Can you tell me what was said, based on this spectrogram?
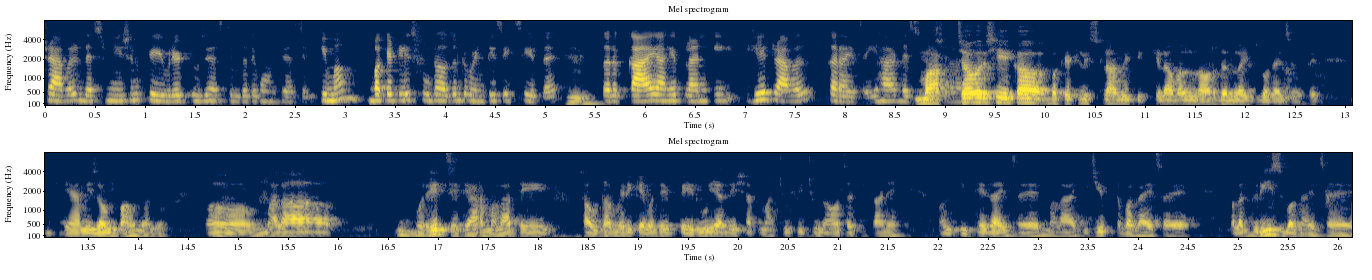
ट्रॅव्हल डेस्टिनेशन फेवरेट तुझे असतील तर ते कोणते असतील? किंवा bucket list two thousand twenty six येत आहे तर काय आहे प्लॅन की हे ट्रॅव्हल करायचंय ह्या मागच्या वर्षी एका बकेट लिस्टला आम्ही टिक केलं. आम्हाला नॉर्दर्न लाईट्स बघायचे होते. ते आम्ही जाऊन पाहून आलो. मला बरेच आहेत यार. मला ते साऊथ अमेरिकेमध्ये पेरू या देशात माचू पिचू नावाचं ठिकाण आहे. मला तिथे जायचं आहे मला इजिप्त बघायचं आहे मला ग्रीस बघायचं आहे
